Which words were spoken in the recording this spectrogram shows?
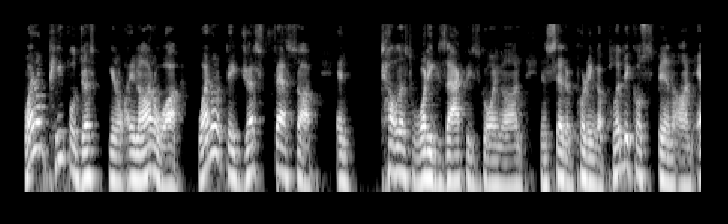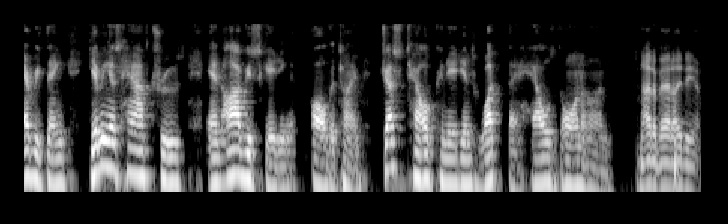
why don't people just, you know, in Ottawa, why don't they just fess up and tell us what exactly is going on instead of putting a political spin on everything, giving us half truths and obfuscating it all the time? Just tell Canadians what the hell's going on. Not a bad idea.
